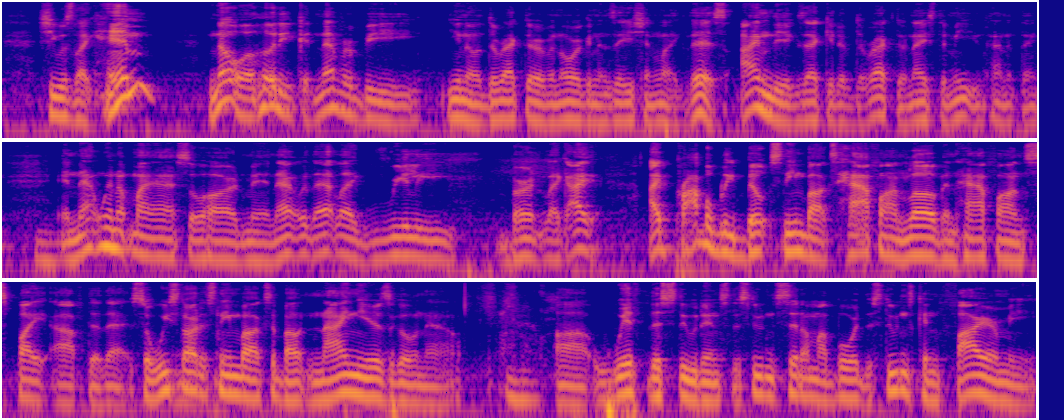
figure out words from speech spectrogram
she was like him? No a hoodie could never be you know director of an organization like this i'm the executive director nice to meet you kind of thing and that went up my ass so hard man that that like really burnt like i I probably built Steambox half on love and half on spite after that. So we started Steambox about nine years ago now uh, with the students. The students sit on my board. The students can fire me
